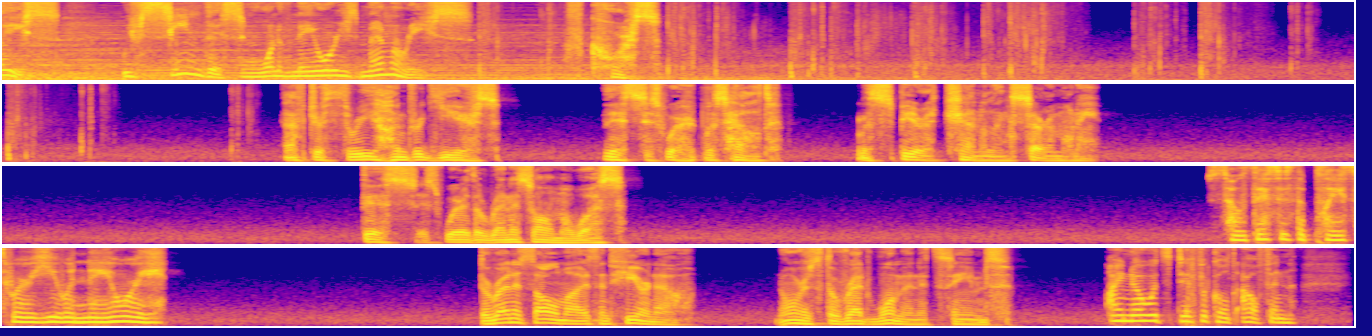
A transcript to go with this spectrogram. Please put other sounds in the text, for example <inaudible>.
Place. We've seen this in one of Naori's memories. Of course. After 300 years, this is where it was held. The spirit channeling ceremony. This is where the Renis Alma was. So this is the place where you and Naori... The Renis Alma isn't here now. Nor is the Red Woman, it seems. I know it's difficult, Alphen,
